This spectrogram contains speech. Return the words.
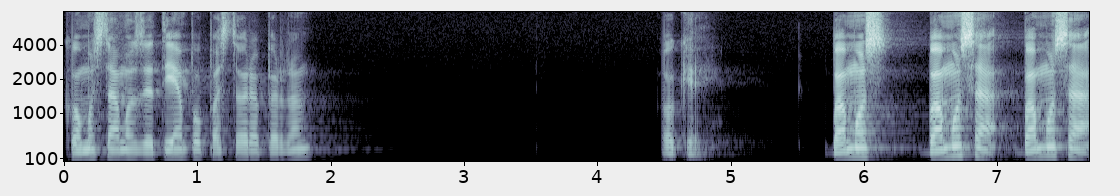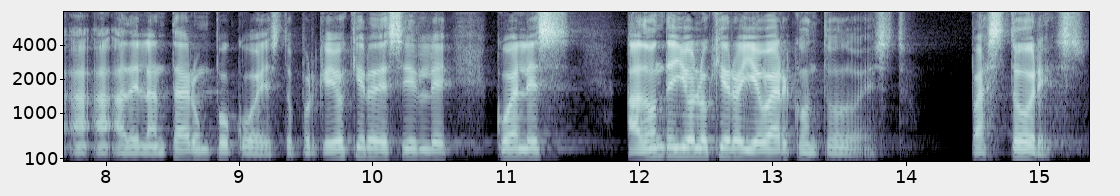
¿Cómo estamos de tiempo, pastora? Perdón. Ok. Vamos, vamos, a, vamos a, adelantar un poco esto, porque yo quiero decirle cuál es, a dónde yo lo quiero llevar con todo esto. Pastores.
